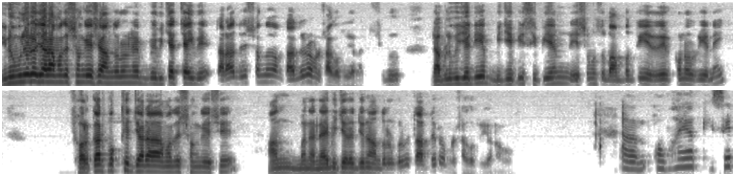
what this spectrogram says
তৃণমূলেরও যারা আমাদের সঙ্গে এসে আন্দোলনের বিচার চাইবে তারাদের সঙ্গে তাদেরও আমরা স্বাগত জানাচ্ছি। শুধু ডাব্লিউবিজেডিএফ বিজেপি সিপিএম এই সমস্ত বামপন্থী এদের কোনো ইয়ে নেই। সরকার পক্ষের যারা আমাদের সঙ্গে এসে আন- মানে ন্যায় বিচারের জন্য আন্দোলন করবে তাদেরও আমরা স্বাগত জানাব। অভয়া কেসের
